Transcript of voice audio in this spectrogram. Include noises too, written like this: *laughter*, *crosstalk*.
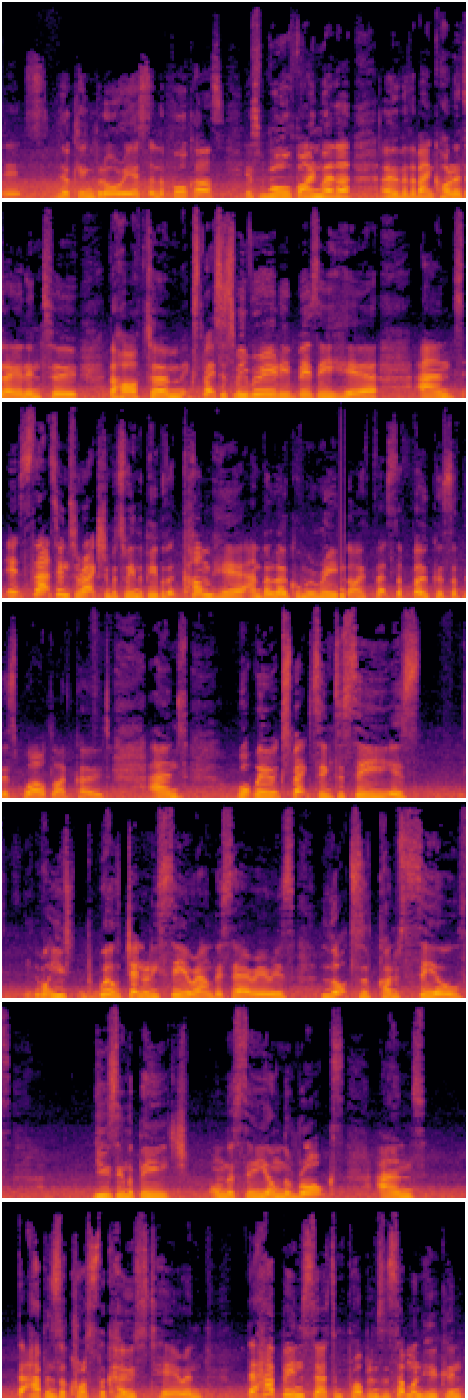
It's looking glorious, and the forecast is more fine weather over the bank holiday and into the half term. Expected to be really busy here, and it's that interaction between the people that come here and the local marine life that's the focus of this wildlife code. And what we're expecting to see is what you will generally see around this area is lots of kind of seals using the beach, on the sea, on the rocks, and that happens across the coast here. And there have been certain problems, and someone who can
